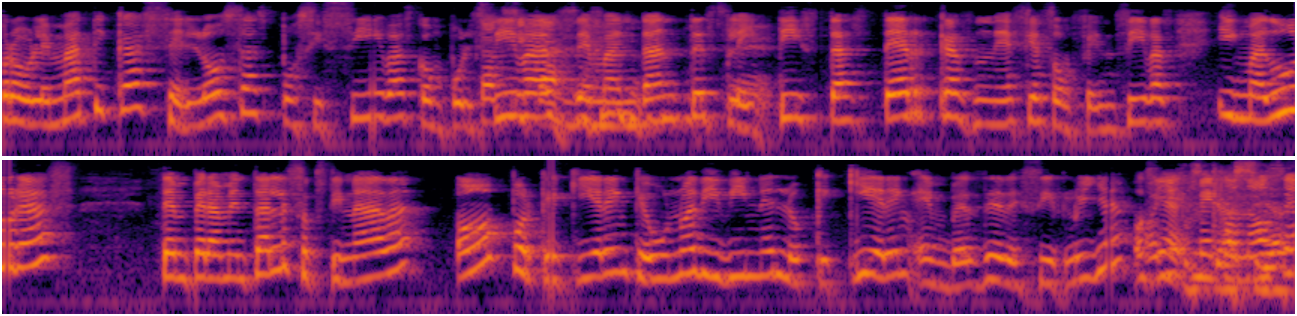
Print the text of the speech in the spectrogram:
problemáticas, celosas, posesivas, compulsivas, Tóxicas. demandantes, Sí. pleitistas, tercas, necias, ofensivas, inmaduras, temperamentales, obstinadas, o porque quieren que uno adivine lo que quieren en vez de decirlo y ya. O sea, Oye, ¿me ¿qué hacía? conoce?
